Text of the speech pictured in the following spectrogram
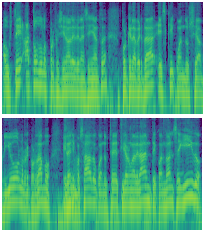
a usted, a todos los profesionales de la enseñanza, porque la verdad es que cuando se abrió, lo recordamos el año pasado, cuando ustedes tiraron adelante, cuando han seguido,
